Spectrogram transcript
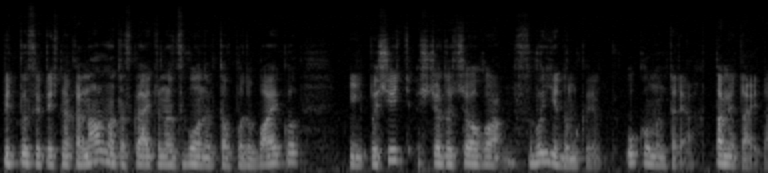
Підписуйтесь на канал, натискайте на дзвоник та вподобайку і пишіть щодо цього свої думки у коментарях. Пам'ятайте,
